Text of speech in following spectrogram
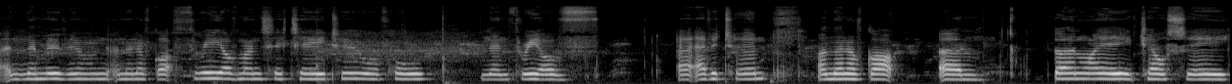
and then moving on, and then I've got three of Man City, two of Hull, and then three of uh, Everton, and then I've got um, Burnley, Chelsea,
